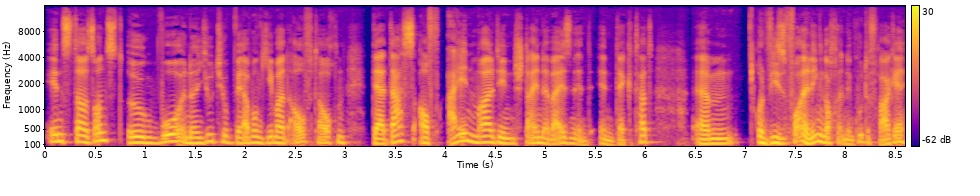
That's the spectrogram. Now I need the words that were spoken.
Insta, sonst irgendwo in einer YouTube-Werbung jemand auftauchen, der das auf einmal den Stein der Weisen entdeckt hat? Ähm, und wie, vor allen Dingen noch eine gute Frage,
